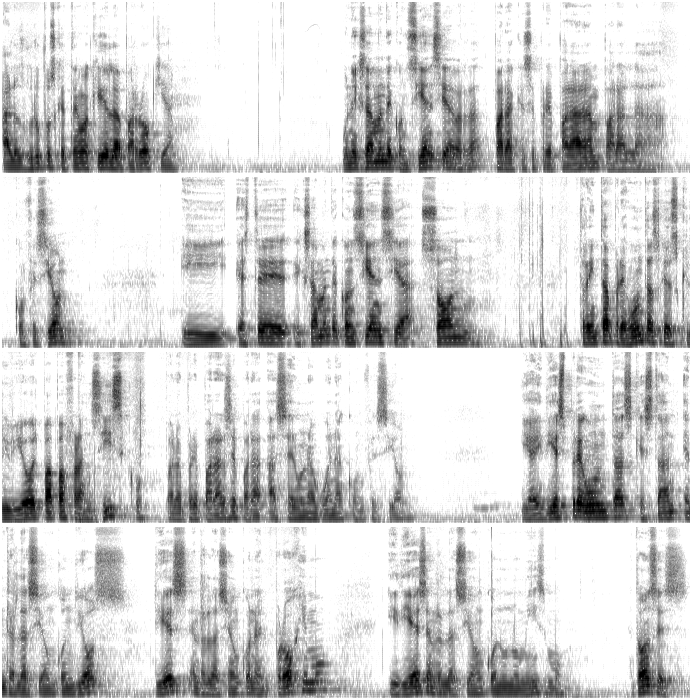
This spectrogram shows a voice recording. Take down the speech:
a los grupos que tengo aquí de la parroquia un examen de conciencia, ¿verdad? Para que se prepararan para la confesión. Y este examen de conciencia son 30 preguntas que escribió el Papa Francisco para prepararse para hacer una buena confesión. Y hay 10 preguntas que están en relación con Dios, 10 en relación con el prójimo y 10 en relación con uno mismo. Entonces,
